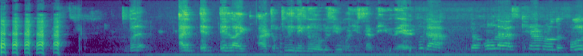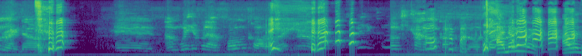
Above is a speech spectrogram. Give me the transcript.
bruh. But I, it, it like, I completely knew it was you when you sent me you there. You got the whole ass camera on the phone right now, and I'm waiting for that phone call right now. I'm kind of uncomfortable. though. I know you were. I was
